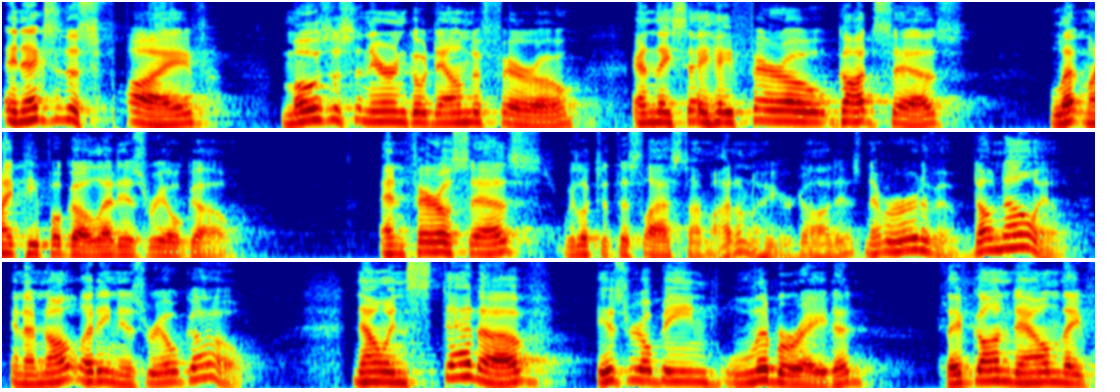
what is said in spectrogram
In Exodus 5, Moses and Aaron go down to Pharaoh and they say, Hey, Pharaoh, God says, let my people go, let Israel go. And Pharaoh says, We looked at this last time, I don't know who your God is, never heard of him, don't know him, and I'm not letting Israel go. Now, instead of Israel being liberated, They've gone down, they've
